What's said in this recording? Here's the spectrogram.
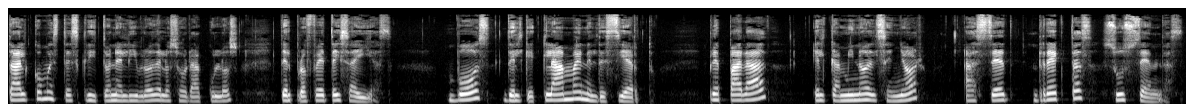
tal como está escrito en el libro de los oráculos del profeta Isaías. Voz del que clama en el desierto. Preparad el camino del Señor, haced rectas sus sendas.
